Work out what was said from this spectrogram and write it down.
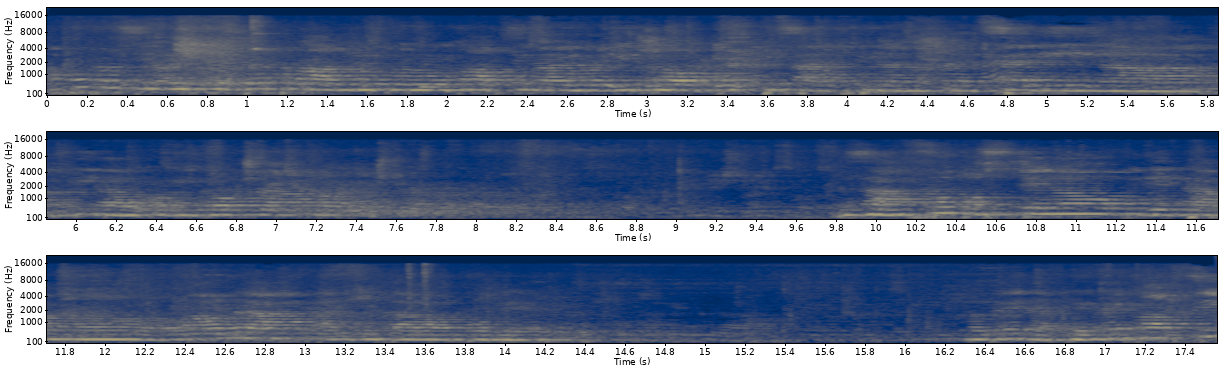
A poprosím ešte, predpokladám, že budú chlapci majú rodičov podpísať finančné ceny na výdavkový doklad. Za fotostenou bude tam eh, Laura, takže tá vám povie. Dobre, ďakujeme chlapci.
